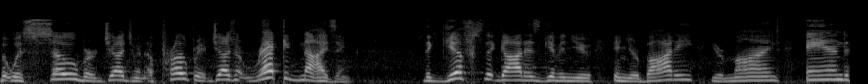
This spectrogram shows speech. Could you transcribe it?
but with sober judgment, appropriate judgment, recognizing the gifts that God has given you in your body, your mind, and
